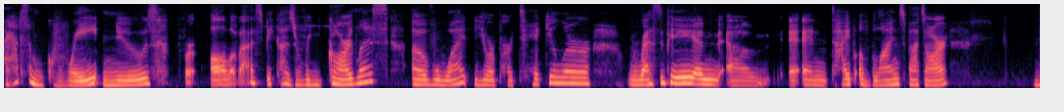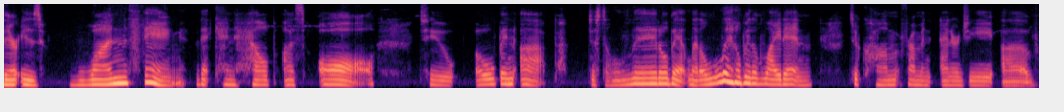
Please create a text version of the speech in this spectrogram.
I have some great news for all of us because regardless of what your particular recipe and um, and type of blind spots are, there is one thing that can help us all to open up just a little bit, let a little bit of light in to come from an energy of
